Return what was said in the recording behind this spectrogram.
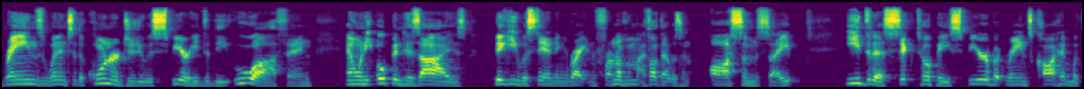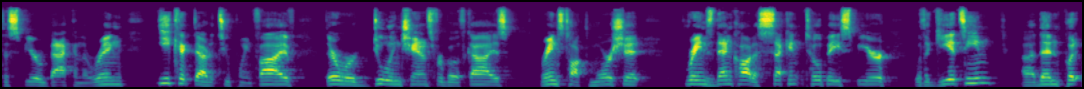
Reigns went into the corner to do his spear. He did the ooh ah thing. And when he opened his eyes, Biggie was standing right in front of him. I thought that was an awesome sight. E did a sick tope spear, but Reigns caught him with a spear back in the ring. E kicked out at 2.5. There were dueling chants for both guys. Reigns talked more shit. Reigns then caught a second tope spear with a guillotine, uh, then put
